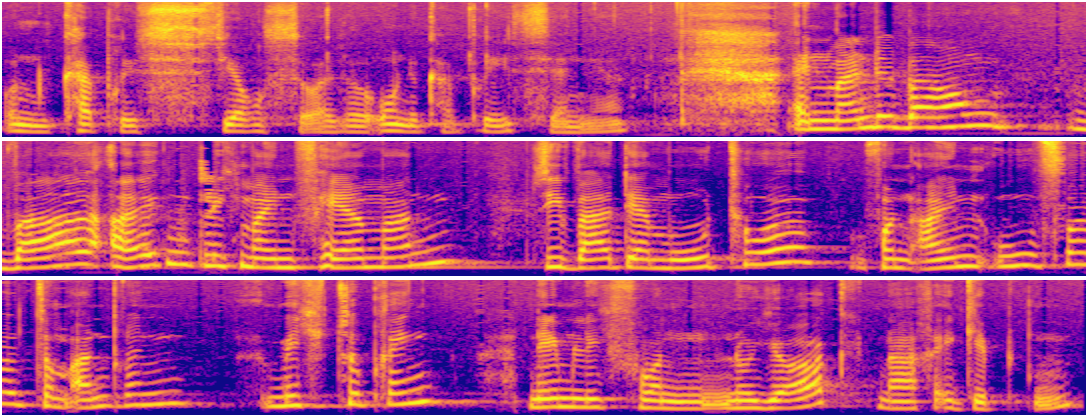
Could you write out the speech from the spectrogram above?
und Capricioso, also ohne Kaprizien. Ja. Ein Mandelbaum war eigentlich mein Fährmann. Sie war der Motor, von einem Ufer zum anderen mich zu bringen, nämlich von New York nach Ägypten.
